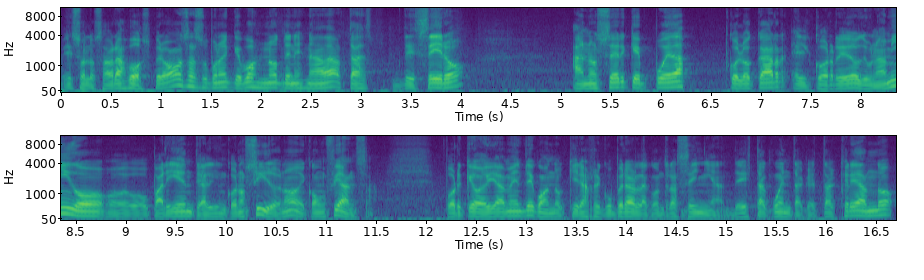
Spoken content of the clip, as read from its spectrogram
eso lo sabrás vos. Pero vamos a suponer que vos no tenés nada, estás de cero, a no ser que puedas colocar el correo de un amigo o, o pariente, alguien conocido, ¿no? De confianza. Porque obviamente cuando quieras recuperar la contraseña de esta cuenta que estás creando,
